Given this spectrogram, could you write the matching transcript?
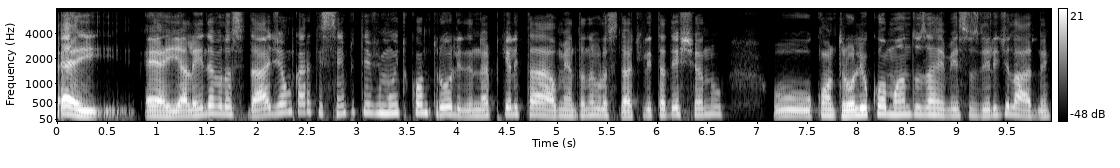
É e, é, e além da velocidade, é um cara que sempre teve muito controle, né? Não é porque ele tá aumentando a velocidade que ele tá deixando o controle e o comando dos arremessos dele de lado, né?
